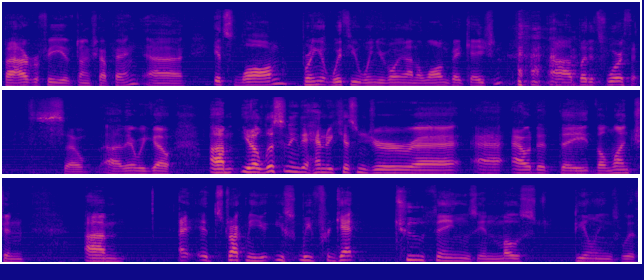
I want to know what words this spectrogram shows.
biography of Deng Xiaoping. Uh, it's long. Bring it with you when you're going on a long vacation, uh, but it's worth it. So uh, there we go. Um, you know, listening to Henry Kissinger uh, uh, out at the, the luncheon, um, it struck me you, you, we forget two things in most dealings with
